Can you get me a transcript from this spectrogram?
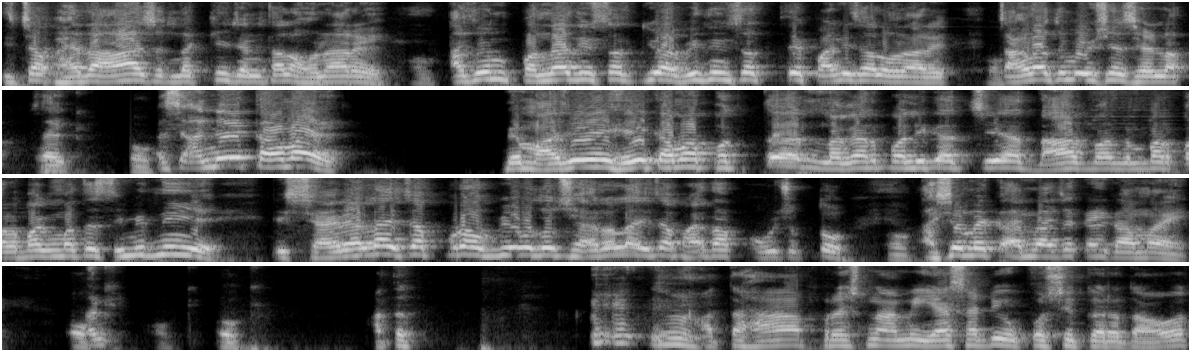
तिचा फायदा आज नक्की जनताला होणार आहे. ओके. अजून पंधरा दिवसात किंवा वीस दिवसात ते पाणी चालू होणार आहे. चांगला तुम्ही विषय छेडला. साहेब ओके. असे अनेक काम आहे माझे हे काम फक्त नगरपालिकाचे दहा नंबर प्रभागमध्ये सीमित नाहीये. की शहराला याचा पुरा उपयोग होतो शहराला याचा फायदा होऊ शकतो. असे मी कामाचे काही काम आहे. Okay okay okay. आता आता हा प्रश्न आम्ही यासाठी उपस्थित करत आहोत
